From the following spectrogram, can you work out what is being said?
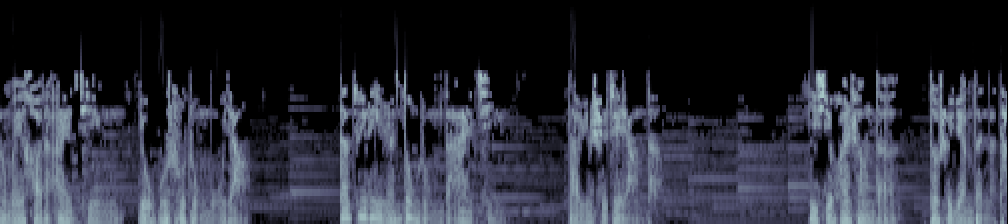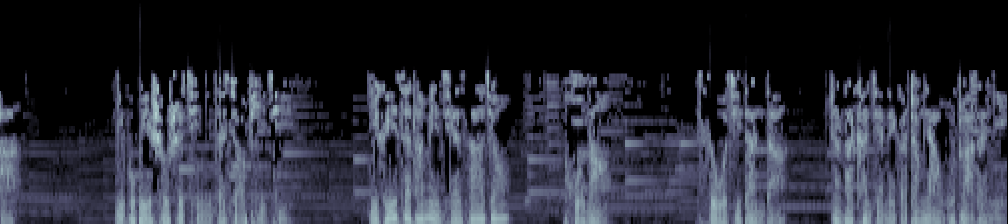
上美好的爱情有无数种模样，但最令人动容的爱情。大约是这样的，你喜欢上的都是原本的他，你不必收拾起你的小脾气，你可以在他面前撒娇、胡闹，肆无忌惮的让他看见那个张牙舞爪的你。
